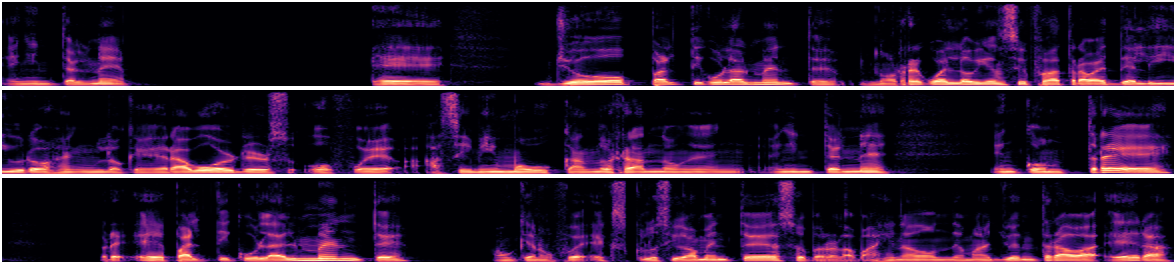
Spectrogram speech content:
en internet. Eh, yo particularmente, no recuerdo bien si fue a través de libros en lo que era Borders o fue así mismo buscando random en, internet, encontré eh, particularmente, aunque no fue exclusivamente eso, pero la página donde más yo entraba era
